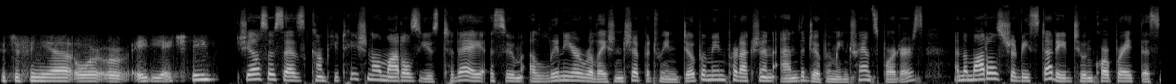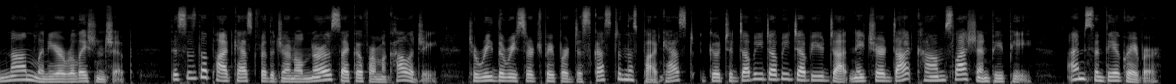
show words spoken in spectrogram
schizophrenia or, or ADHD. She also says computational models used today assume a linear relationship between dopamine production and the dopamine transporters, and the models should be studied to incorporate this nonlinear relationship. This is the podcast for the journal Neuropsychopharmacology. To read the research paper discussed in this podcast, go to www.nature.com/npp. I'm Cynthia Graber.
